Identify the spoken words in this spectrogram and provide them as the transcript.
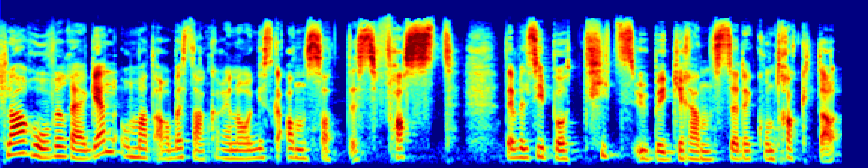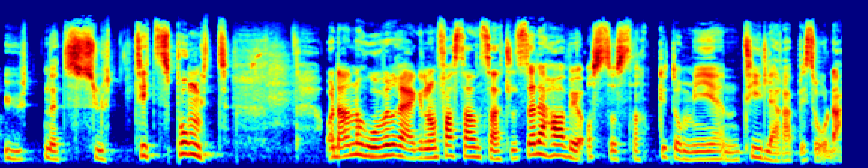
klar hovedregel om at arbeidstakere i Norge skal ansettes fast. Dvs. Si på tidsubegrensede kontrakter uten et sluttidspunkt. Og denne hovedregelen om fast ansettelse det har vi også snakket om i en tidligere episode.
